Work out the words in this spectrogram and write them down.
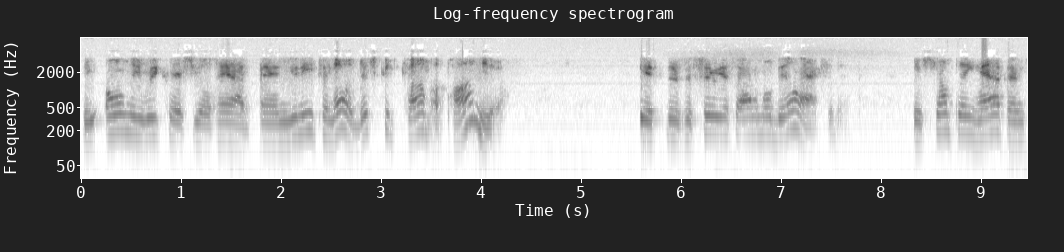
the only recourse you'll have, and you need to know this could come upon you if there's a serious automobile accident. If something happens,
